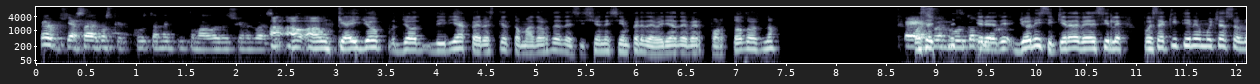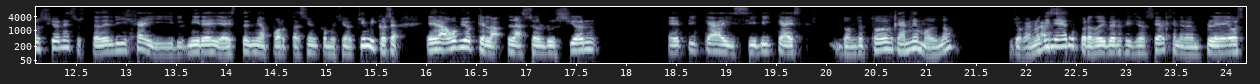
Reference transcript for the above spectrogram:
Pero pues ya sabemos que justamente el tomador de decisiones va a ser. Aunque ahí yo, yo diría, pero es que el tomador de decisiones siempre debería de ver por todos, ¿no? O sea, yo, ni siquiera, yo, ni siquiera, debe decirle, pues aquí tiene muchas soluciones, usted elija y mire, y esta es mi aportación como ingeniero químico. O sea, era obvio que la, la, solución ética y cívica es donde todos ganemos, ¿no? Yo gano Así. dinero, pero doy beneficio social, genero empleos,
